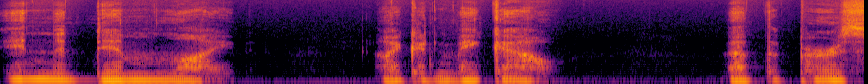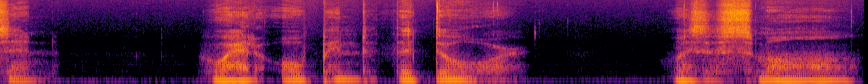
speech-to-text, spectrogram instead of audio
In the dim light, I could make out that the person who had opened the door was a small,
